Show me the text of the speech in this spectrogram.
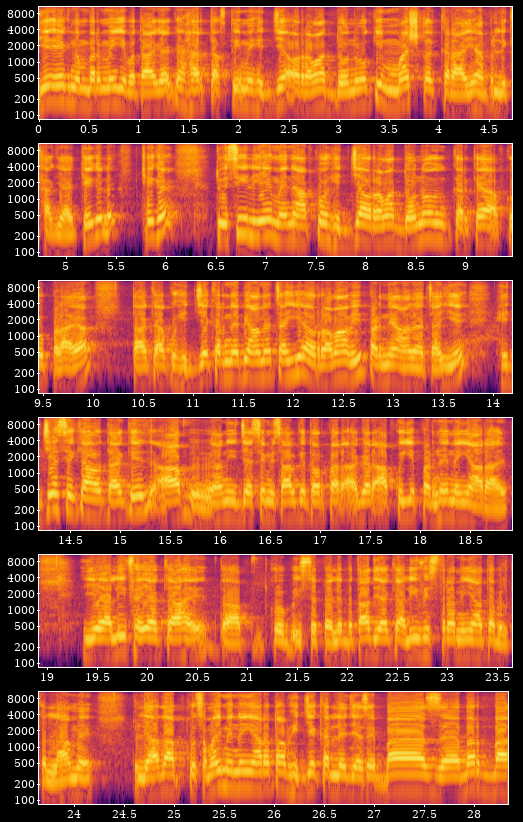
ये एक नंबर में ये बताया गया कि हर तख्ती में हिज्जे और रवा दोनों की मश्क कराए यहाँ पर लिखा गया है। ठीक है ठीक है? तो इसीलिए मैंने आपको हिज्जा और रवा दोनों करके आपको पढ़ाया, ताकि आपको हिज्जे करने भी आना चाहिए और रवा भी पढ़ने आना चाहिए। हिज्जे से क्या होता है कि आप, यानी जैसे मिसाल के तौर पर अगर आपको ये पढ़ने नहीं आ रहा है ये अलीफ है या क्या है? तो आपको इससे पहले बता दिया कि अलीफ इस तरह नहीं आता, बल्कि लाम है। तो लिहाजा आपको समझ में नहीं आ रहा तो आप हिज्जे कर ले, जैसे बा, ज़बर, बा,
